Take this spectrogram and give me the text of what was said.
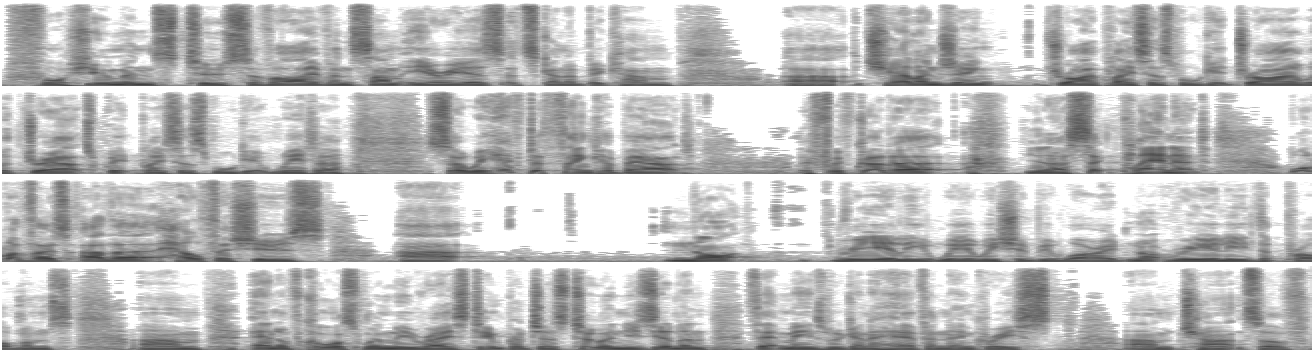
for humans to survive in some areas. It's gonna become uh, challenging. Dry places will get drier with droughts. Wet places will get wetter. So we have to think about if we've got a you know sick planet, all of those other health issues are not really where we should be worried, not really the problems. Um, and of course, when we raise temperatures too in New Zealand, that means we're going to have an increased um, chance of.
